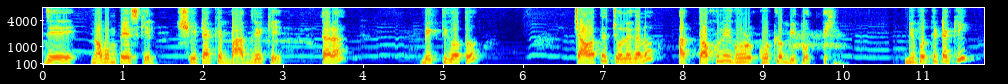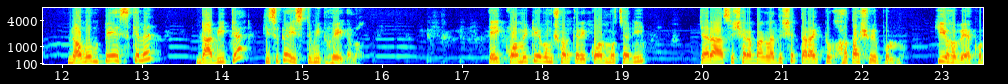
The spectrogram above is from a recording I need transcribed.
যে নবম পে স্কেল, সেটাকে বাদ রেখে তারা ব্যক্তিগত চাওয়াতে চলে গেল আর তখনই ঘটলো বিপত্তি। বিপত্তিটা কি? নবম পে স্কেলের দাবিটা কিছুটা স্থগিত হয়ে গেল। এই কমিটি এবং সরকারি কর্মচারী যারা আছে সারা বাংলাদেশে, তারা একটু হতাশ হয়ে পড়ল। কি হবে এখন?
